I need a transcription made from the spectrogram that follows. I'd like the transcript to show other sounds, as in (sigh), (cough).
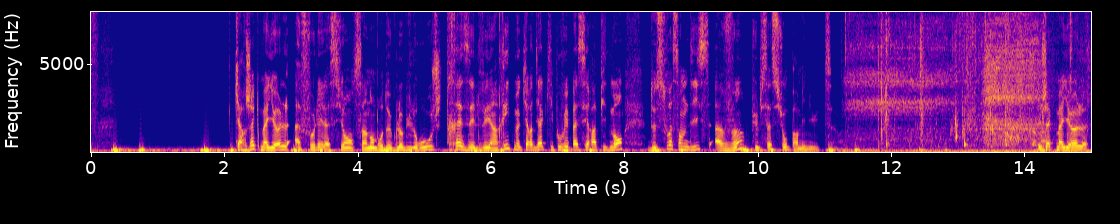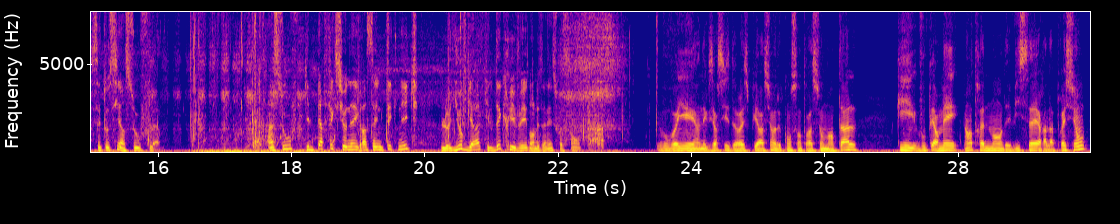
car Jacques Mayol affolait la science. Un nombre de globules rouges très élevé, un rythme cardiaque qui pouvait passer rapidement de 70 à 20 pulsations par minute. Jacques Mayol, c'est aussi un souffle. Un souffle qu'il perfectionnait grâce à une technique, le yoga qu'il décrivait dans les années 60. Vous voyez un exercice de respiration et de concentration mentale qui vous permet l'entraînement des viscères à la pression.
